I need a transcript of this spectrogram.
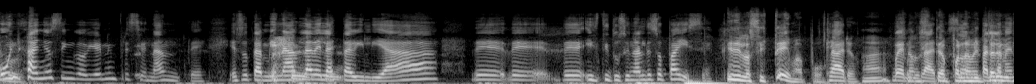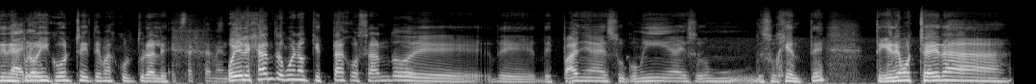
un año sin gobierno impresionante? Eso también habla de la estabilidad de, de, institucional de esos países. Y de los sistemas, pues. Claro. ¿Ah? Bueno, los claro. Sistemas parlamentarios, que tienen pros y contras y temas culturales. Exactamente. Oye, Alejandro, bueno, que está gozando de, de, España, de su comida y su, de su gente, te queremos traer a,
